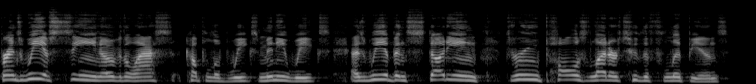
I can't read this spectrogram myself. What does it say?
Friends, we have seen over the last couple of weeks, many weeks, as we have been studying through Paul's letter to the Philippians,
